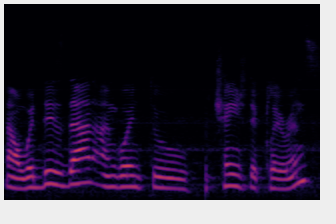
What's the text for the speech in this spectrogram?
Now with this done, I'm going to change the clearance.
